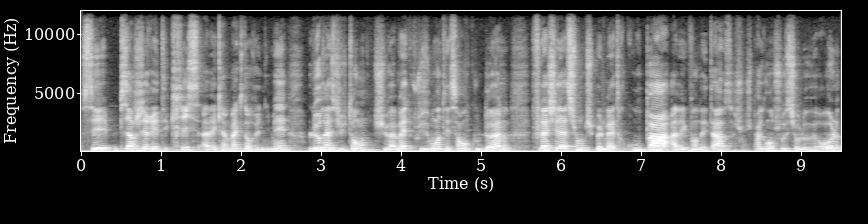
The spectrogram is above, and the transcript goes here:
c'est bien gérer tes crises avec un max d'envenimé. Le reste du temps, tu vas mettre plus ou moins tes sorts en cooldown. Flagellation, tu peux le mettre ou pas avec Vendetta, ça change pas grand chose sur l'overall.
